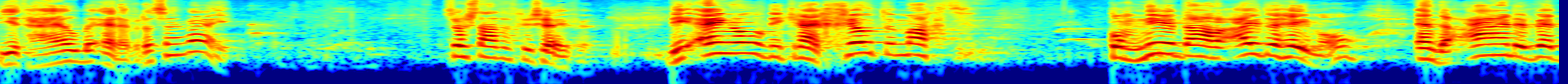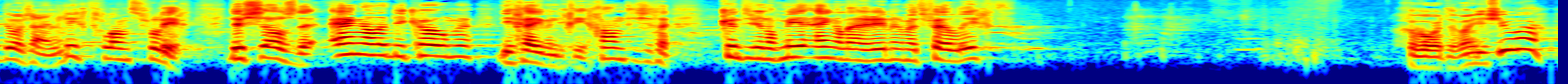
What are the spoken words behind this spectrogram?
die het heil beërven. Dat zijn wij. Zo staat het geschreven. Die engel die krijgt grote macht, komt neerdalen uit de hemel en de aarde werd door zijn lichtglans verlicht. Dus zelfs de engelen die komen, die geven die gigantische. Kunt u zich nog meer engelen herinneren met veel licht? Geboorte van Yeshua.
